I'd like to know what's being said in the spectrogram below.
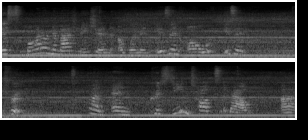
this modern imagination of women isn't all isn't true. Um, and Christine talks about. Um,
